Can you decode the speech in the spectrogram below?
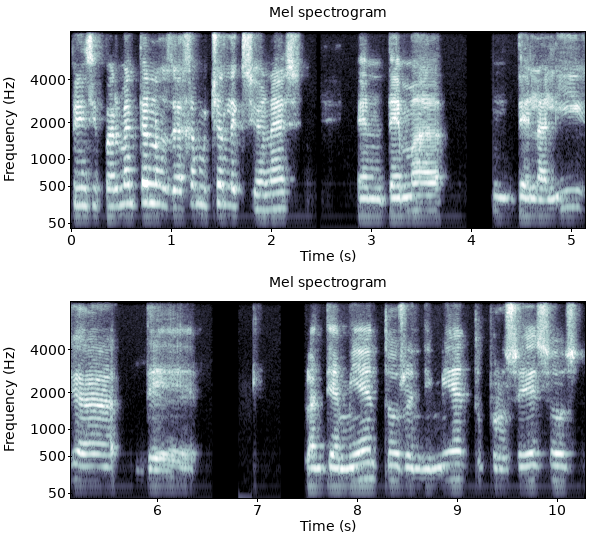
principalmente nos deja muchas lecciones en tema de la liga, de planteamientos, rendimiento, procesos,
